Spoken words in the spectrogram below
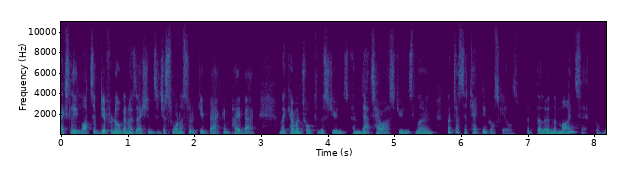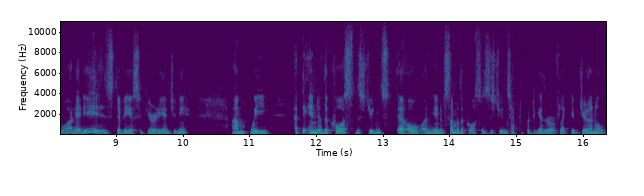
actually lots of different organizations that just want to sort of give back and pay back and they come and talk to the students and that's how our students learn not just the technical skills but they learn the mindset of what it is to be a security engineer. Um, we at the end of the course, the students, uh, or at the end of some of the courses, the students have to put together a reflective journal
